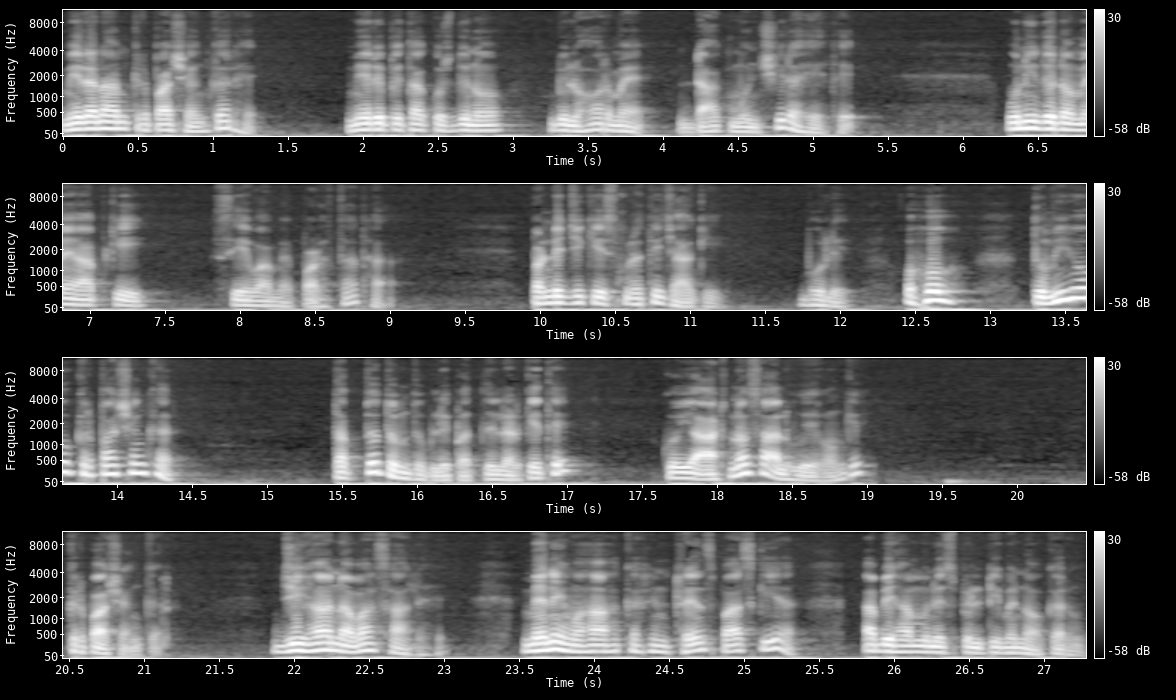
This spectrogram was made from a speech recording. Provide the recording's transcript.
मेरा नाम कृपा शंकर है। मेरे पिता कुछ दिनों बिल्हौर में डाक मुंशी रहे थे। उन्हीं दिनों में आपकी सेवा में पढ़ता था। पंडित जी की स्मृति जागी। बोले, ओहो, तुम ही हो कृपाशंकर? तब तो तुम दुबले पतले लड़के थे। कोई आठ नौ साल हुए होंगे। कृपाशंकर, जी हाँ, नवा साल है। मैंने वहाँ आकर इंट्रेंस पास किया। अब यहाँ म्यूनिसपैलिटी में नौकर हूँ।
